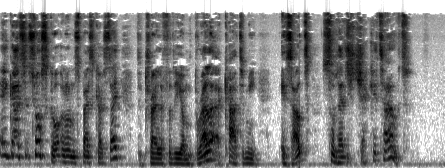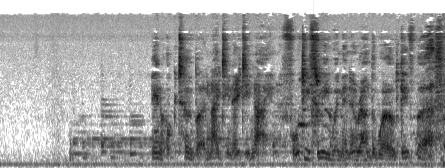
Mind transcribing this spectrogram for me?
Hey guys, it's Ross Scott and on the Space Coast today. The trailer for the Umbrella Academy is out, so let's check it out. In October 1989, 43 women around the world gave birth.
